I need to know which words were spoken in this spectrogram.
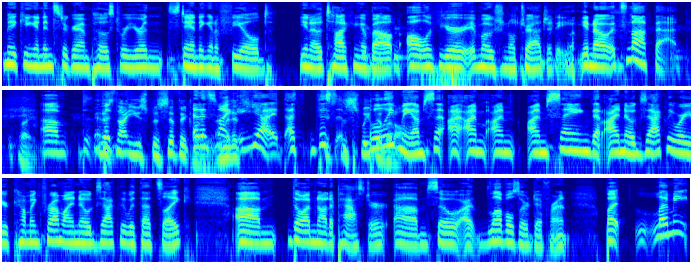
making an Instagram post where you're in, standing in a field you know, talking about all of your emotional tragedy. You know, it's not that. Right. Um, and but, it's not you specifically. And it's not. I mean, it's, yeah. I, this. believe me, I'm. Sa- I, I'm. I'm. I'm saying that I know exactly where you're coming from. I know exactly what that's like. Um, though I'm not a pastor, um, so our levels are different. But let me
